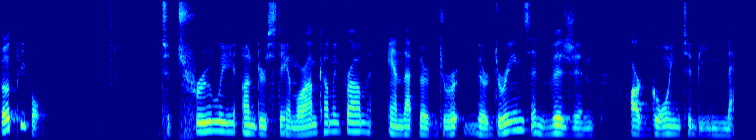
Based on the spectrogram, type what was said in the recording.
both people to truly understand where I'm coming from and that their dr- their dreams and vision are going to be met.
